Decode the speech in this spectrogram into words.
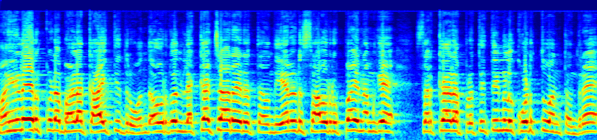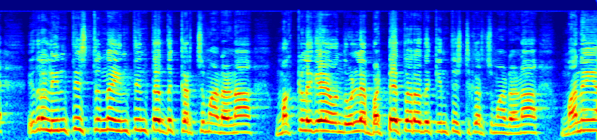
ಮಹಿಳೆಯರು ಕೂಡ ಬಹಳ ಕಾಯ್ತಿದ್ರು. ಒಂದು ಅವ್ರಿಗೊಂದು ಲೆಕ್ಕಾಚಾರ ಇರುತ್ತೆ. ಒಂದು ಎರಡು ಸಾವಿರ ರೂಪಾಯಿ ನಮಗೆ ಸರ್ಕಾರ ಪ್ರತಿ ತಿಂಗಳು ಕೊಡ್ತು ಅಂತಂದ್ರೆ ಇದರಲ್ಲಿ ಇಂತಿಷ್ಟನ್ನ ಇಂತಿಂಥದ್ದಕ್ಕೆ ಖರ್ಚು ಮಾಡೋಣ. ಮಕ್ಕಳಿಗೆ ಒಂದು ಒಳ್ಳೆ ಬಟ್ಟೆ ತರೋದಕ್ಕೆ ಇಂತಿಷ್ಟು ಖರ್ಚು ಮಾಡೋಣ. ಮನೆಯ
